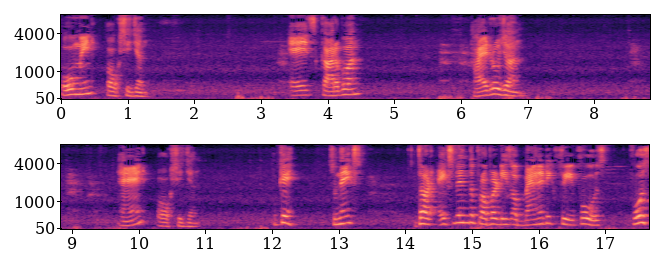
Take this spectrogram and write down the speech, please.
O means oxygen. H carbon hydrogen and oxygen. Okay so next third explain the properties of magnetic force force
